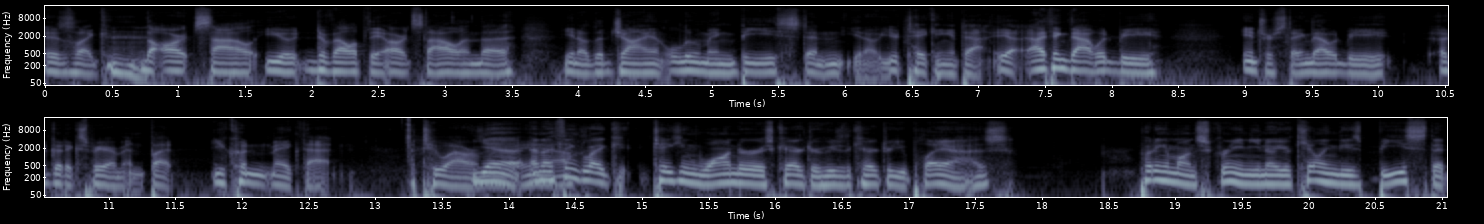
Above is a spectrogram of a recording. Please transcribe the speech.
Is like Mhm. the art style. You develop the art style and the you know the giant looming beast, and you know you're taking it down. Yeah, I think that would be interesting. That would be a good experiment, but you couldn't make that a two hour yeah, movie. and you I think like taking Wanderer's character, who's the character you play as, putting him on screen, you know, you're killing these beasts that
